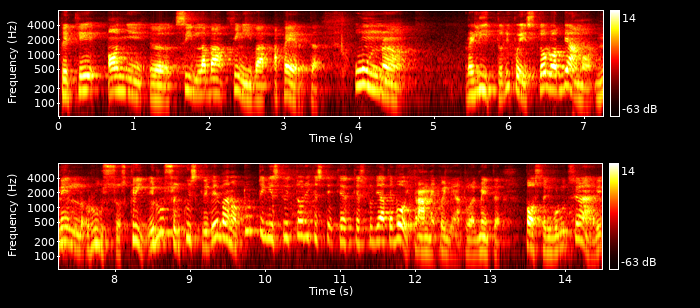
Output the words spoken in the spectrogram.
perché ogni eh, sillaba finiva aperta. Un relitto di questo lo abbiamo nel russo scritto, il russo in cui scrivevano tutti gli scrittori che, st- che studiate voi, tranne quelli naturalmente post-rivoluzionari,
